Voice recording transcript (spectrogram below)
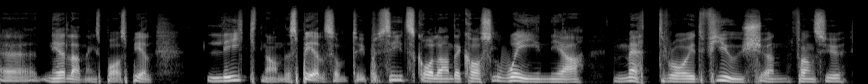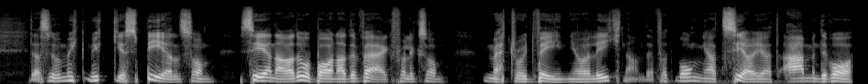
eh, nedladdningsbara spel, liknande spel som typ sidskrollande Castlevania, Metroid Fusion fanns ju. Alltså mycket, mycket spel som senare då banade väg för liksom Metroidvania och liknande. För att många ser ju att ah, men det var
